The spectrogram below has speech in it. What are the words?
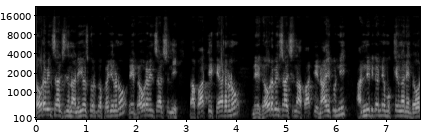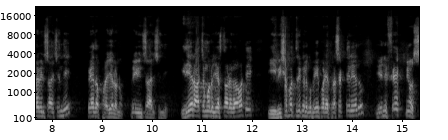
గౌరవించాల్సింది నా నియోజకవర్గ ప్రజలను నేను గౌరవించాల్సింది నా పార్టీ కేడర్ను నేను గౌరవించాల్సింది ఆ పార్టీ నాయకుడిని అన్నిటికంటే ముఖ్యంగా నేను గౌరవించాల్సింది పేద ప్రజలను ప్రేమించాల్సింది. ఇదే రాచమల్లు చేస్తాడు కాబట్టి ఈ విషపత్రికలకు భయపడే ప్రసక్తే లేదు. ఇది ఫేక్ న్యూస్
